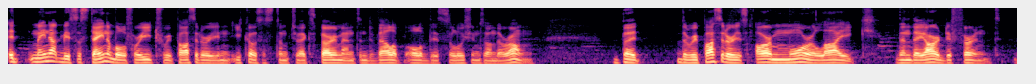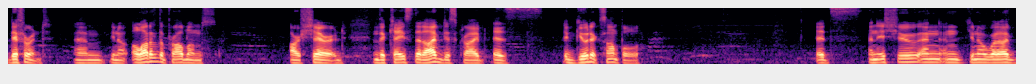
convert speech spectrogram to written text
it may not be sustainable for each repository and ecosystem to experiment and develop all of these solutions on their own. But the repositories are more alike than they are different. different. Um, you know, a lot of the problems are shared, And the case that I've described is a good example. It's an issue, and, and you know what I've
